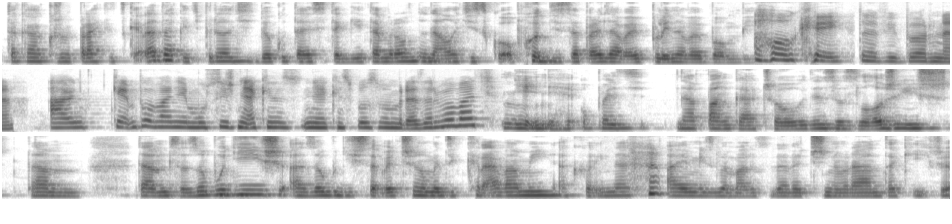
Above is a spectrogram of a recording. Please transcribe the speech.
taká akože praktická rada, keď priletíte do Kutajsi, tak je tam rovno na letisku obchod, kde sa predávajú plynové bomby. OK, to je výborné. A kempovanie musíš nejakým, nejakým spôsobom rezervovať? Nie, nie, opäť na pankáčov, kde sa zložíš, tam, tam sa zobudíš a zobudíš sa väčšinou medzi krávami, ako inak. Aj my sme mali teda väčšinou rán takých, že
